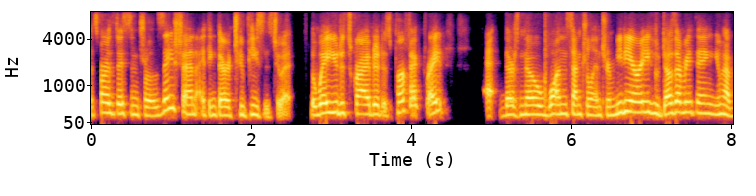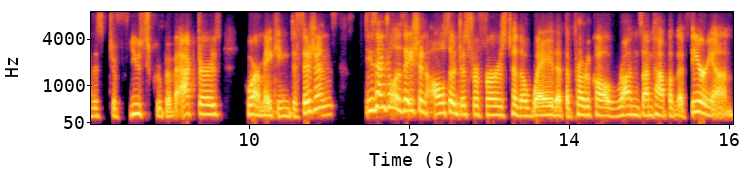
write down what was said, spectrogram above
As far as decentralization, I think there are two pieces to it. The way you described it is perfect, right? Eh, there's no one central intermediary who does everything. You have this diffuse group of actors who are making decisions. Decentralization also just refers to the way that the protocol runs on top of Ethereum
